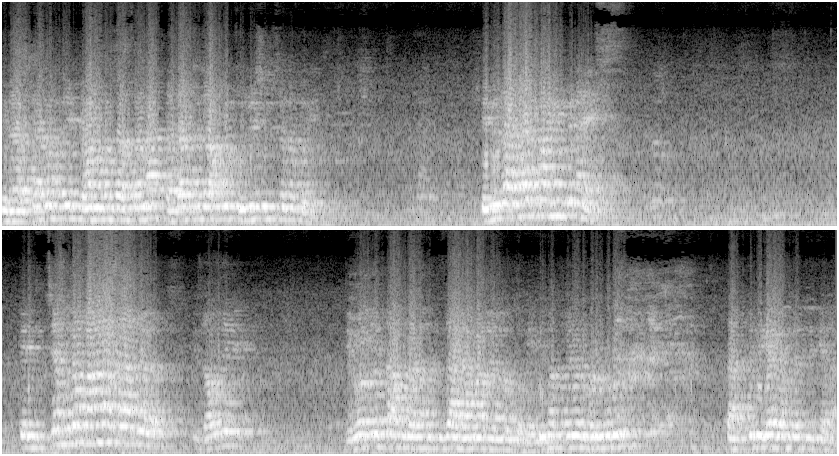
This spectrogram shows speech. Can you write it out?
की राजकारणामध्ये काम करत असताना कदाचित आपण जुने शिक्षण बरी त्यांनी काय माहिती नाही. त्यांच्याकडे मला असं आलं की जाऊ दे. दिवस आमदारांची जागा मागायला नको. मी मात्र एवढं करून तात्पुरी घ्यायला प्रयत्न केला.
